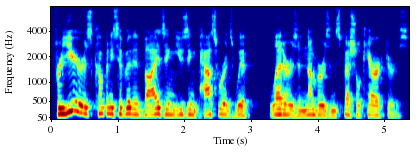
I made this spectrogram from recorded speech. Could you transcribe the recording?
For years, companies have been advising using passwords with letters and numbers and special characters.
